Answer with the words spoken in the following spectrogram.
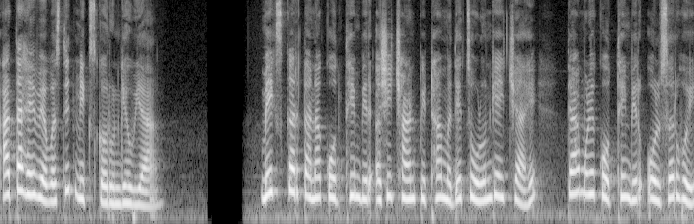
आता हे व्यवस्थित मिक्स करून घेऊया. मिक्स करताना कोथिंबीर अशी छान पिठामध्ये चोळून घ्यायची आहे. त्यामुळे कोथिंबीर ओलसर होईल.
